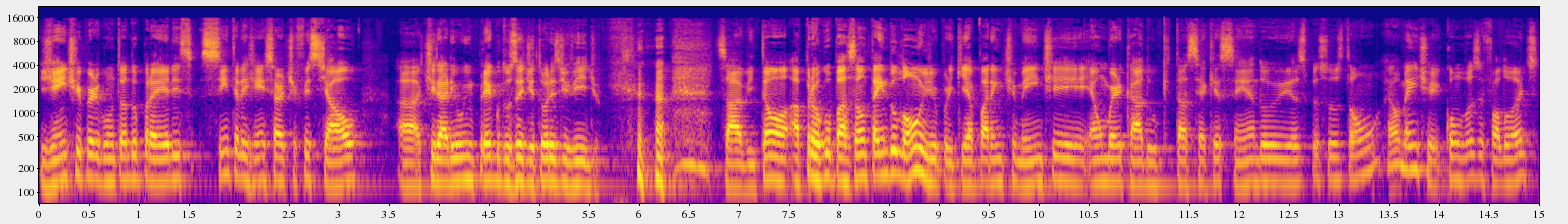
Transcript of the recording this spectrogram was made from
Gente perguntando para eles se inteligência artificial uh, tiraria o emprego dos editores de vídeo, sabe? Então a preocupação está indo longe, porque aparentemente é um mercado que está se aquecendo e as pessoas estão realmente, como você falou antes,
